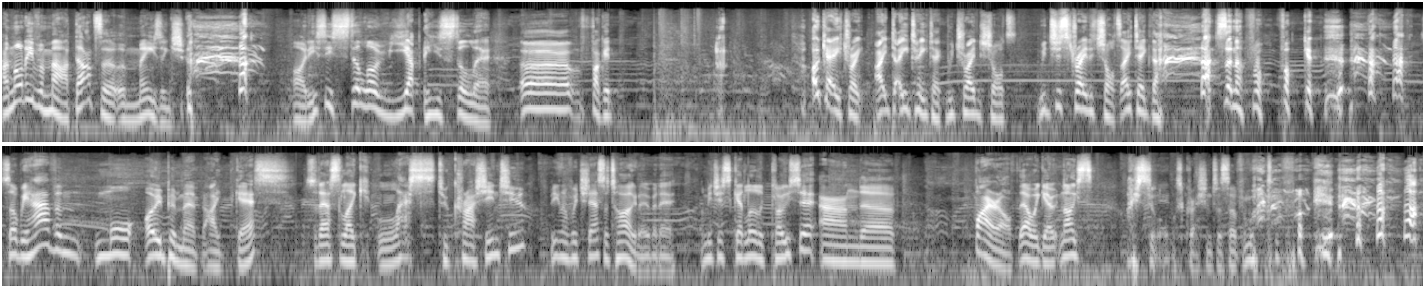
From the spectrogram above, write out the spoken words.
I'm not even mad. That's an amazing shot. Alright, is he still over? Yep, he's still there. Uh, fuck it. Okay, try. I, I take that. We tried shots. We just traded shots. I take that. That's enough for fucking... so we have a more open map, I guess. So there's like less to crash into. Speaking of which, there's a target over there. Let me just get a little closer and uh, fire off. There we go. Nice. I still almost crashed into something. What the fuck?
